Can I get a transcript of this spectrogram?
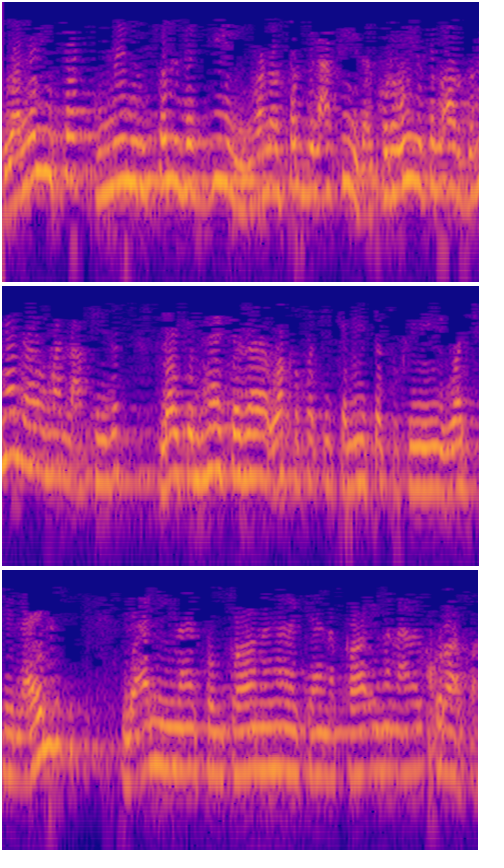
وليست من صلب الدين ولا صلب العقيدة. كروية الأرض ما لها وما العقيدة؟ لكن هكذا وقفت الكنيسة في وجه العلم لأن سلطانها كان قائما على الخرافة.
